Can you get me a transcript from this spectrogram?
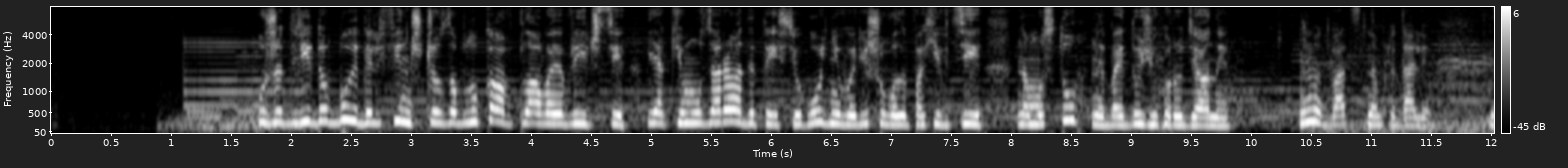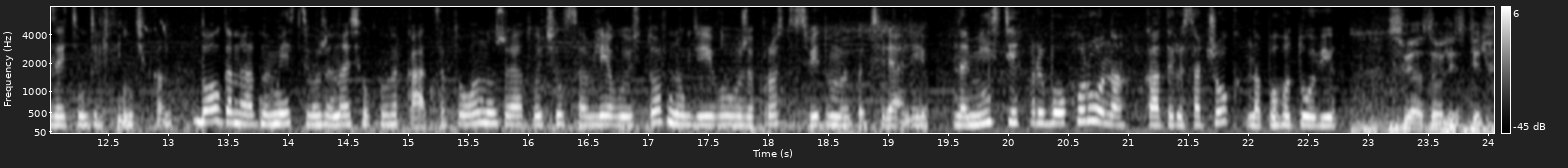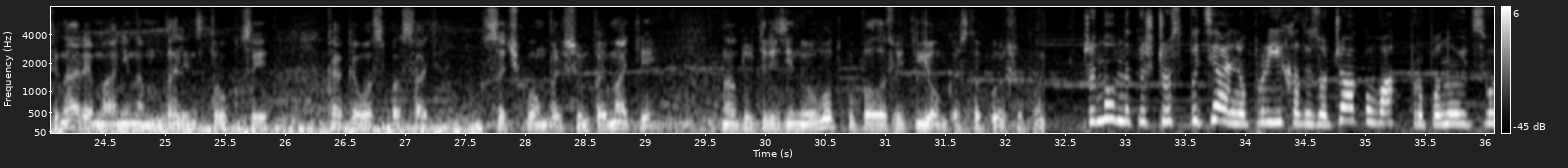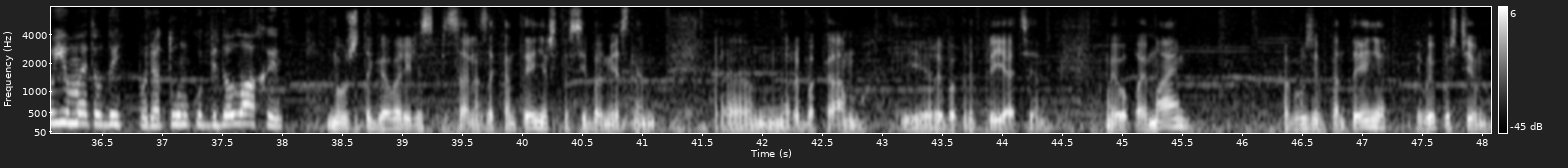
Уже дві доби дельфін, що заблукав, плаває в річці. Як йому зарадити, сьогодні вирішували фахівці. На мосту небайдужі городяни. Ну, 20 наблюдали за этим дельфинчиком. Долго на одном месте уже начал кувыркаться. То он уже отлучился в левую сторону, где его уже просто с виду мы потеряли. На місці рибоохорона, катери сачок на поготові. Связывались с дельфинарием, они нам дали инструкции, как его спасать. С очком большим поймать и надуть резиновую лодку, положить емкость такую, чтобы он Чиновники, що спеціально приїхали з Очакова, пропонують свої методи порятунку бідолахи. Мы уже договорились специально за контейнер. Спасибо местным эм, рыбакам и рыбопредприятиям. Мы его поймаем, погрузим в контейнер и выпустим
